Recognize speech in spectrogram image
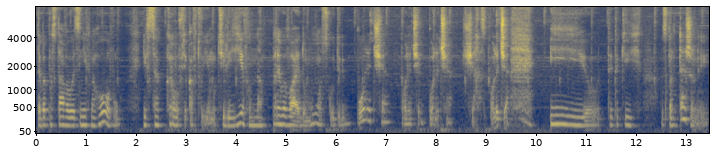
тебе поставили з ніг на голову, і вся кров, яка в твоєму тілі є, вона прививає до мозку, і тобі боляче, боляче, боляче, ще раз боляче. І ти такий збентежений,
